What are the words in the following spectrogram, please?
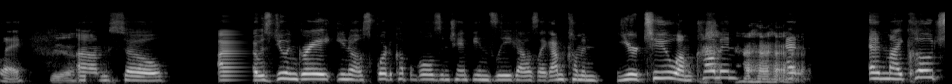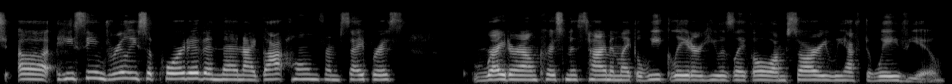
play. Yeah. Um, so I, I, was doing great, you know, scored a couple goals in champions league. I was like, I'm coming year two, I'm coming. and, and my coach, uh, he seemed really supportive. And then I got home from Cyprus right around Christmas time. And like a week later, he was like, Oh, I'm sorry, we have to waive you.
